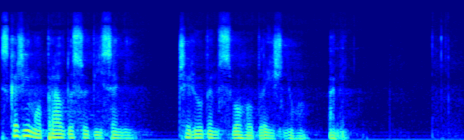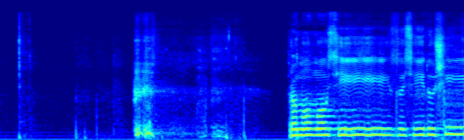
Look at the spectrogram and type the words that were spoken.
скажімо правду собі самі, чи любимо свого ближнього. Амінь. Промовмо всі з усієї душі.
